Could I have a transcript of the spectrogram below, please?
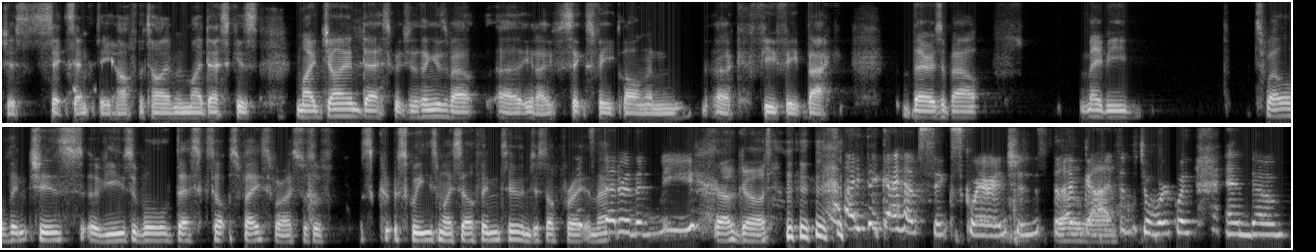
just sits empty half the time. And my desk is my giant desk, which I think is about uh, you know six feet long and a few feet back. There is about maybe twelve inches of usable desktop space where I sort of squ- squeeze myself into and just operate It's in that. better than me. Oh god! I think I have six square inches that Oh, I've got to work with, and um,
